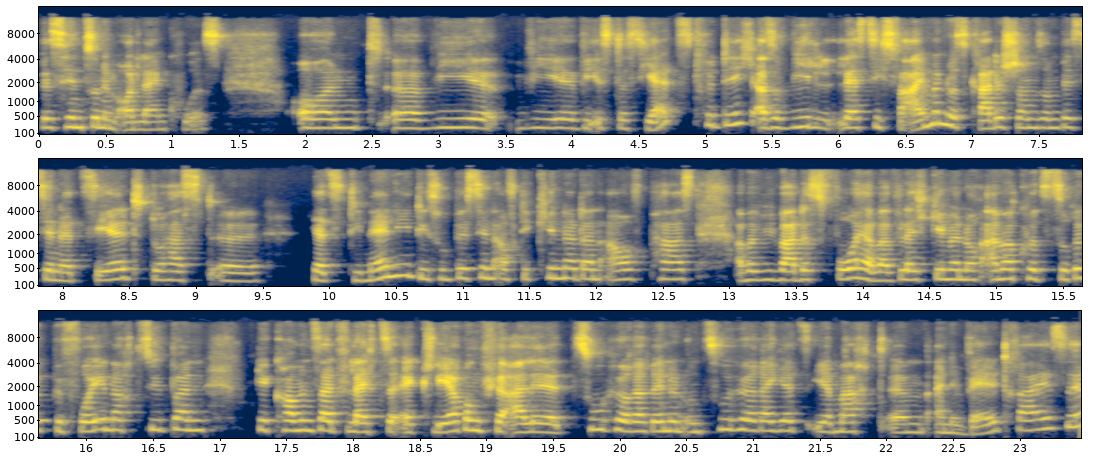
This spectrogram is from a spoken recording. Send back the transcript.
bis hin zu einem Online-Kurs. Und äh, wie, wie, wie ist das jetzt für dich? Also wie lässt sich vereinbaren? Du hast gerade schon so ein bisschen erzählt, du hast äh, jetzt die Nanny, die so ein bisschen auf die Kinder dann aufpasst. Aber wie war das vorher? Weil vielleicht gehen wir noch einmal kurz zurück, bevor ihr nach Zypern gekommen seid, vielleicht zur Erklärung für alle Zuhörerinnen und Zuhörer jetzt. Ihr macht ähm, eine Weltreise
